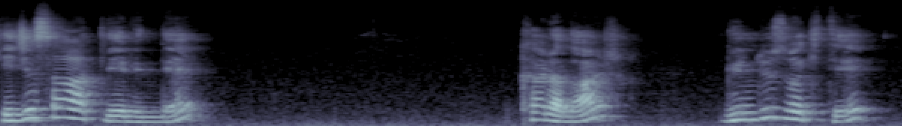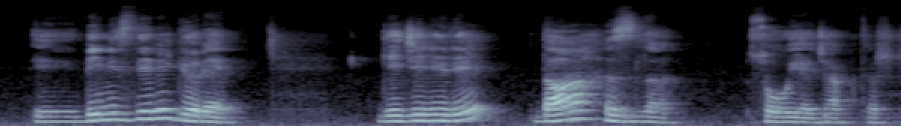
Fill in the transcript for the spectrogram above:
Gece saatlerinde karalar gündüz vakiti e, denizlere göre geceleri daha hızlı soğuyacaktır.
